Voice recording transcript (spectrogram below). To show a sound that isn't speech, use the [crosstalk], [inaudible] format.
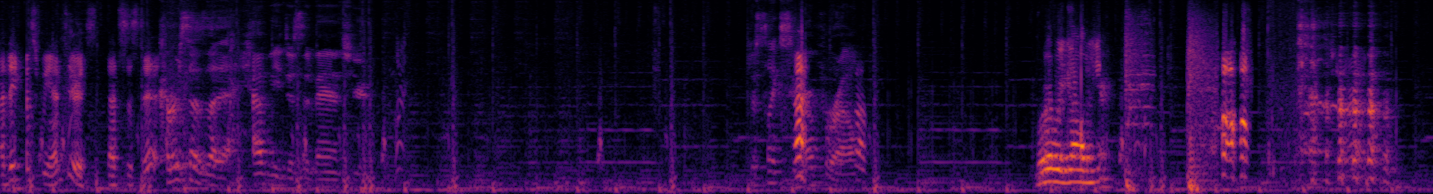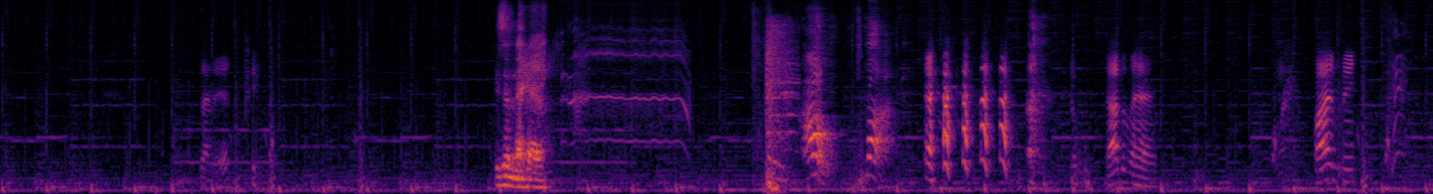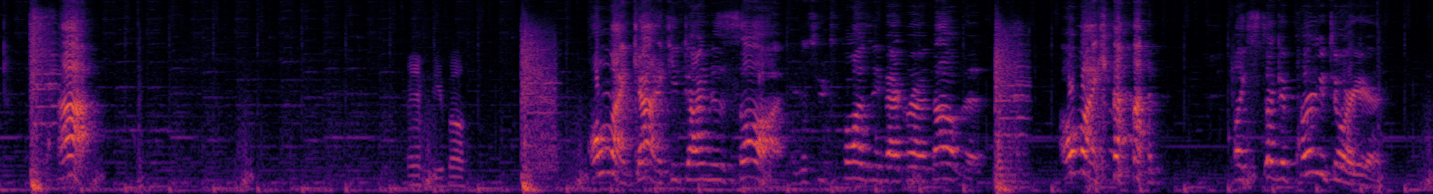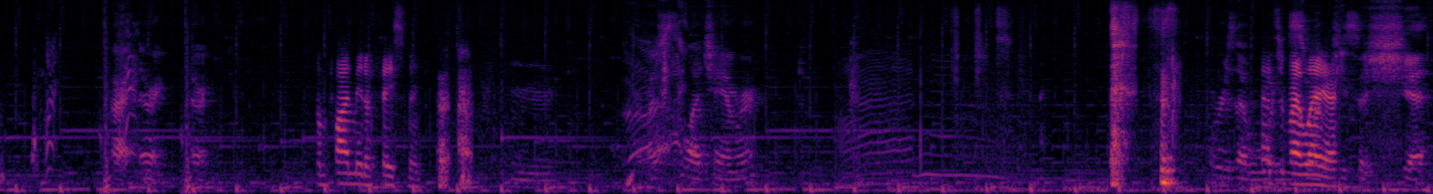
I think once we enter, it's that's just it. Curse has a heavy disadvantage here. Just like Zero Pharrell. Where are we going here? Oh, [laughs] is that it? He's in the head. oh, fuck! [laughs] Nope, Not in the head. Find me. Ah! Waiting for you both. Oh my god, I keep dying to the saw! It just respawns me back right on top of it. Oh my [laughs] god! Like stuck in purgatory here. Alright, there we there Come find me to face me. we Hmm. My sledgehammer. Where's that That's wooden my sword lair. piece of shit?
